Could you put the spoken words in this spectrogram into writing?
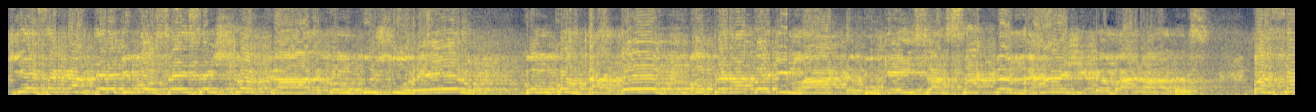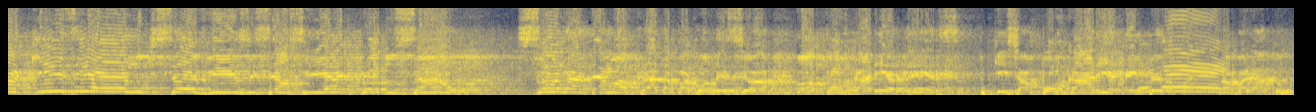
que essa carteira de vocês seja trocada como costureiro, como cortador, operador de máquina, porque isso é sacanagem, camaradas. Passar 15 anos de serviço e ser auxiliar de produção só na democrata para acontecer uma, uma porcaria dessa. Porque isso é uma porcaria que a empresa faz com o trabalhador.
